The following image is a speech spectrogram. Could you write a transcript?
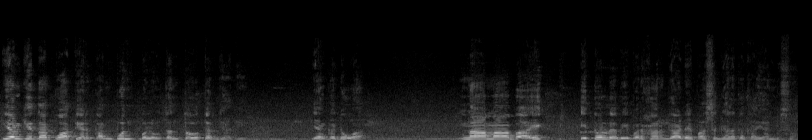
Yang kita khawatirkan pun belum tentu terjadi. Yang kedua, nama baik itu lebih berharga daripada segala kekayaan besar.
